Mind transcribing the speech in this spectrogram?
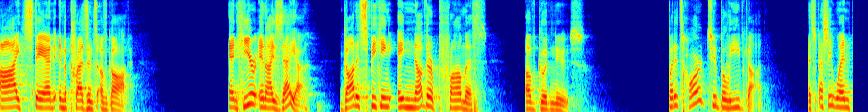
I stand in the presence of God. And here in Isaiah, God is speaking another promise of good news. But it's hard to believe God, especially when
